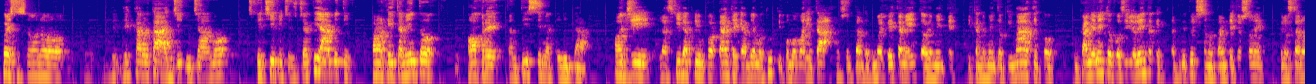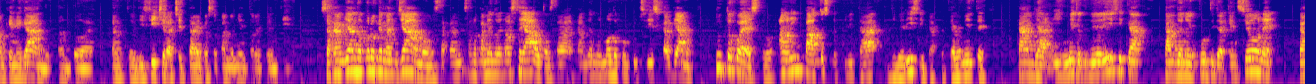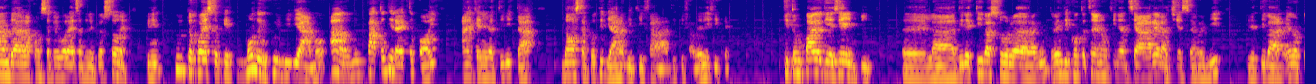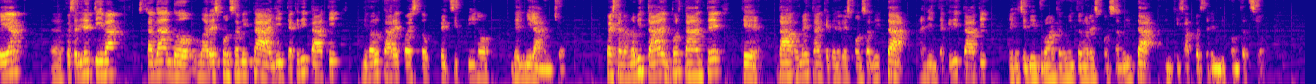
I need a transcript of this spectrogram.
questi sono eh, dei carotaggi, diciamo, specifici su certi ambiti, però l'accreditamento copre tantissime attività. Oggi la sfida più importante che abbiamo tutti come umanità, non soltanto come accreditamento, è ovviamente il cambiamento climatico, un cambiamento così violento che addirittura ci sono tante persone che lo stanno anche negando, tanto è, tanto è difficile accettare questo cambiamento repentino sta cambiando quello che mangiamo, sta, stanno cambiando le nostre auto, sta cambiando il modo con cui ci riscaldiamo. Tutto questo ha un impatto sull'attività di verifica, perché ovviamente cambia il metodo di verifica, cambiano i punti di attenzione, cambia la consapevolezza delle persone. Quindi tutto questo che il mondo in cui viviamo ha un impatto diretto poi anche nell'attività nostra quotidiana di chi fa, di chi fa verifiche. Cito un paio di esempi. Eh, la direttiva sulla rendicontazione non finanziaria, la CSRD, direttiva europea, eh, questa direttiva sta dando una responsabilità agli enti accreditati di valutare questo pezzettino del bilancio. Questa è una novità importante che dà, aumenta anche delle responsabilità agli enti accreditati perché c'è dietro anche ovviamente una responsabilità in chi fa queste rendicontazioni.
